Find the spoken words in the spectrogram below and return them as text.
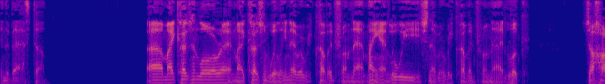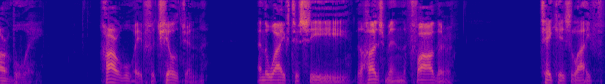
in the bathtub. Uh, my cousin Laura and my cousin Willie never recovered from that. My aunt Louise never recovered from that. Look, it's a horrible way, horrible way for children and the wife to see the husband, the father, take his life.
